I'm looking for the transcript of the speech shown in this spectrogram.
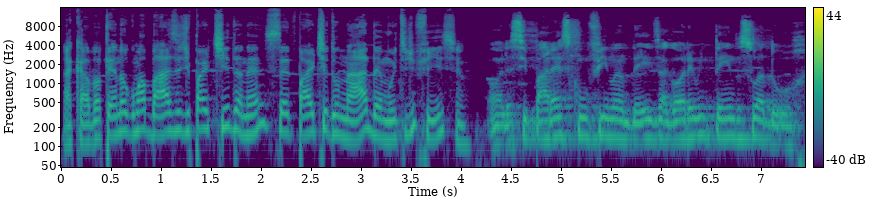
acaba tendo alguma base de partida, né? Ser parte do nada é muito difícil. Olha, se parece com um finlandês, agora eu entendo sua dor.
